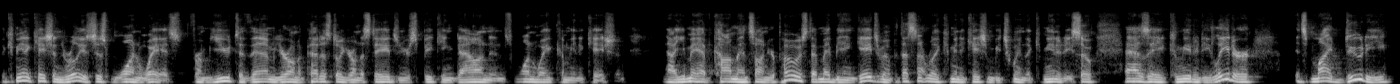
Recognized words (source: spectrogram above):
the communication really is just one way. It's from you to them. You're on a pedestal, you're on a stage, and you're speaking down, and it's one way communication. Now, you may have comments on your post that may be engagement, but that's not really communication between the community. So, as a community leader, it's my duty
